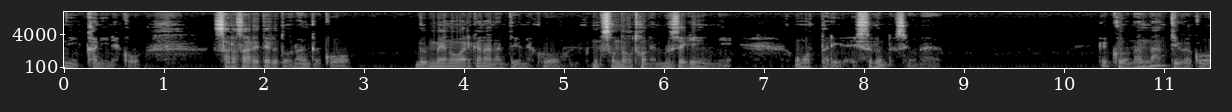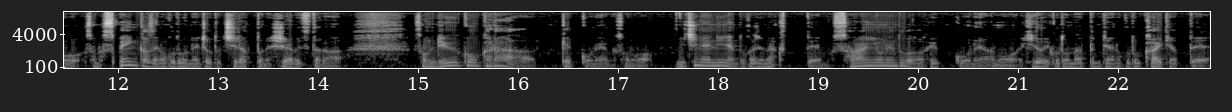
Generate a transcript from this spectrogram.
にかにね、こう、さらされてると、なんかこう、文明の終わりかななんていうね、こう、そんなことをね、無責任に思ったりするんですよね。結構な、なんていうかこう、そのスペイン風邪のことをね、ちょっとちらっとね、調べてたら、その流行から結構ね、その、1年2年とかじゃなくって、3、4年とかが結構ね、あの、ひどいことになったみたいなことを書いてあって、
